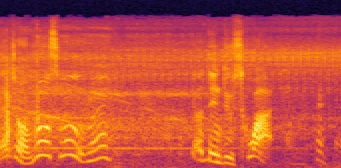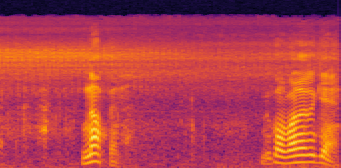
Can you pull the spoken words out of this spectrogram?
That joint real smooth, man. Y'all didn't do squat. Nothing. We're gonna run it again.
